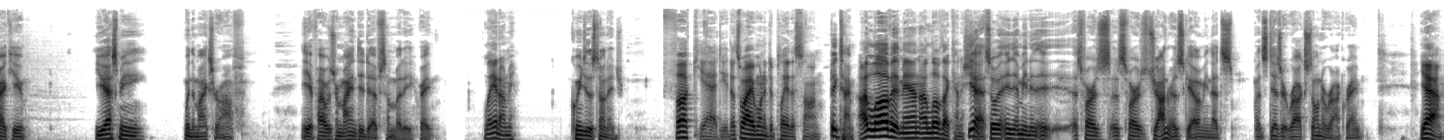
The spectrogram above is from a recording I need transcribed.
All right, Q. You asked me when the mics are off. if I was reminded of somebody, right? Lay it on me. Queens of the Stone Age. Fuck yeah, dude. That's why I wanted to play this song. Big time. I love it, man. I love that kind of shit. Yeah. So, and, I mean, it, as far as as far as genres go, I mean, that's that's desert rock, stoner rock, right? Yeah.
